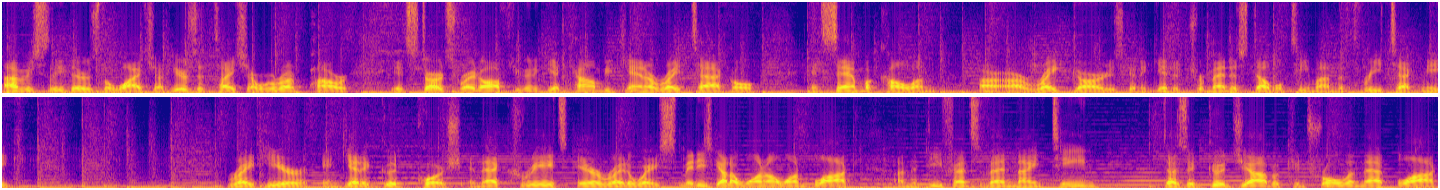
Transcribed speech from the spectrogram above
obviously, there's the wide shot. Here's a tight shot. We're going to run power. It starts right off. You're going to get Cal Buchanan, right tackle, and Sam McCullum our, our right guard is going to get a tremendous double team on the three technique right here and get a good push, and that creates air right away. Smitty's got a one-on-one block on the defensive end 19, does a good job of controlling that block.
